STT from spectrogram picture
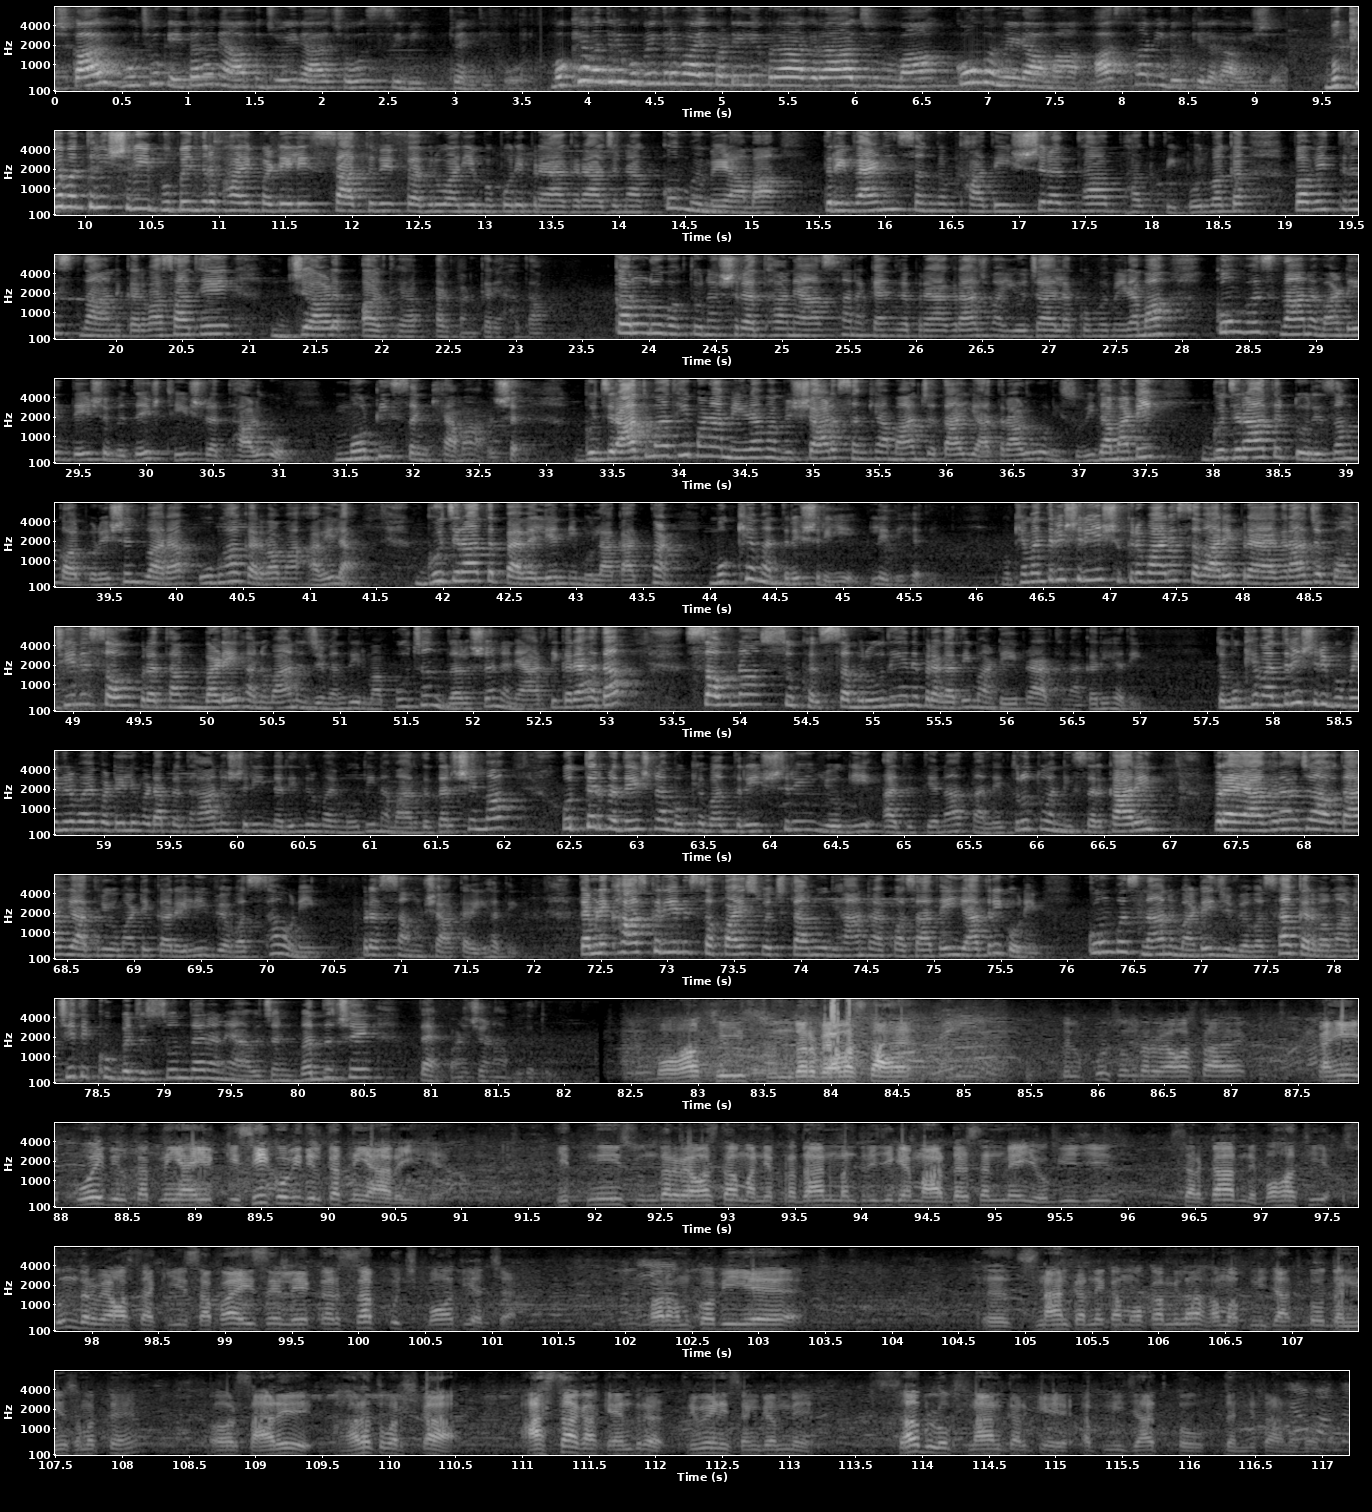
નમસ્કાર, હું છું કેતલ અને આપ જોઈ રહ્યા છો સીબી ટ્વેન્ટી ફોર મુખ્યમંત્રી ભૂપેન્દ્રભાઈ પટેલે પ્રયાગરાજમાં કુંભ મેળામાં આસ્થાની ડૂબકી લગાવી છે. મુખ્યમંત્રી શ્રી ભૂપેન્દ્રભાઈ પટેલે સાતમી ફેબ્રુઆરીએ બપોરે પ્રયાગરાજના કુંભ મેળામાં ત્રિવેણી સંગમ ખાતે શ્રદ્ધા ભક્તિપૂર્વક પવિત્ર સ્નાન કરવા સાથે જળ અર્ધ્ય અર્પણ કર્યા હતા. કરોડો ભક્તોના શ્રદ્ધા અને આસ્થાના કેન્દ્ર પ્રયાગરાજમાં યોજાયેલા કુંભ મેળામાં કુંભ સ્નાન માટે દેશ વિદેશથી શ્રદ્ધાળુઓ મોટી સંખ્યામાં આવે છે. ગુજરાતમાંથી પણ આ મેળામાં વિશાળ સંખ્યામાં જતા યાત્રાળુઓની સુવિધા માટે ગુજરાત ટુરિઝમ કોર્પોરેશન દ્વારા ઊભા કરવામાં આવેલા ગુજરાત પેવેલિયનની મુલાકાત પણ મુખ્યમંત્રીશ્રીએ લીધી હતી. મુખ્યમંત્રીશ્રીએ શુક્રવારે સવારે પ્રયાગરાજ પહોંચી અને સૌ પ્રથમ બડે હનુમાનજી મંદિરમાં પૂજન, દર્શન અને આરતી કર્યા હતા. સૌના સુખ, સમૃદ્ધિ અને પ્રગતિ માટે પ્રાર્થના કરી હતી. તો મુખ્યમંત્રી શ્રી ભૂપેન્દ્રભાઈ પટેલે વડાપ્રધાન શ્રી નરેન્દ્રભાઈ મોદીના માર્ગદર્શનમાં ઉત્તર પ્રદેશના મુખ્યમંત્રી શ્રી યોગી આદિત્યનાથના નેતૃત્વની સરકારે પ્રયાગરાજ આવતા યાત્રીઓ માટે કરેલી વ્યવસ્થાઓની પ્રશંસા કરી હતી. તેમણે ખાસ કરીને સફાઈ, સ્વચ્છતાનું ધ્યાન રાખવા સાથે યાત્રિકોને કુંભ સ્નાન માટે જે વ્યવસ્થા કરવામાં આવી છે તે ખૂબ જ સુંદર અને આયોજનબદ્ધ છે તેમ પણ જણાવ્યું હતું बहुत ही सुंदर व्यवस्था है बिल्कुल सुंदर व्यवस्था है कहीं कोई दिक्कत नहीं आई किसी को भी दिक्कत नहीं आ रही है इतनी सुंदर व्यवस्था माननीय प्रधानमंत्री जी के मार्गदर्शन में योगी जी सरकार ने बहुत ही सुंदर व्यवस्था की है सफाई से लेकर सब कुछ बहुत ही अच्छा है और हमको भी ये अ, स्नान करने का मौका मिला। हम अपनी जात को धन्य समझते हैं और सारे भारतवर्ष का आस्था का केंद्र त्रिवेणी संगम में सब लोग स्नान करके अपनी जात को धन्यता अनुभव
